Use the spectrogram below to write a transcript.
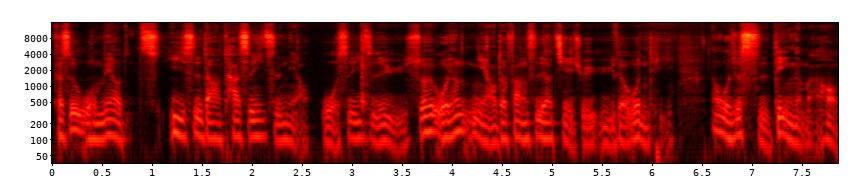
可是我没有意识到它是一只鸟，我是一只鱼，所以我用鸟的方式要解决鱼的问题，那我就死定了嘛，吼。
